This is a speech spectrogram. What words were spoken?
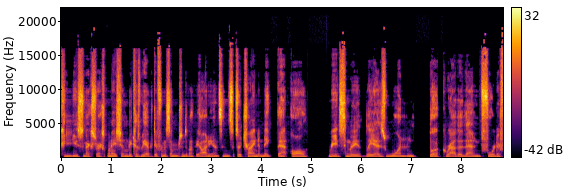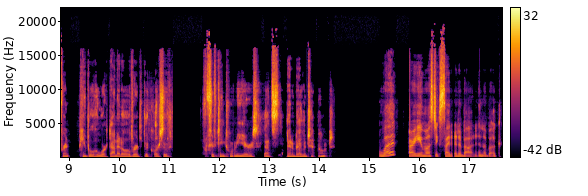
could use some extra explanation because we have different assumptions about the audience. And so, so trying to make that all read smoothly as one book rather than four different people who worked on it over the course of 15, 20 years, that's been a bit of a challenge. What are you most excited about in the book?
